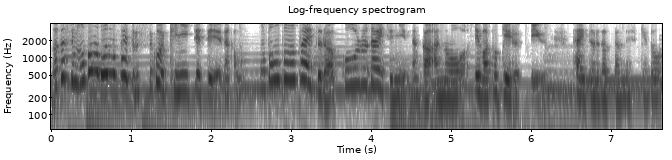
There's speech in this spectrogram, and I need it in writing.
私もともとのタイトルすごい気に入っててなんかもともとのタイトルは「コール大地になんかあの絵は解ける」っていうタイトルだったんですけど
